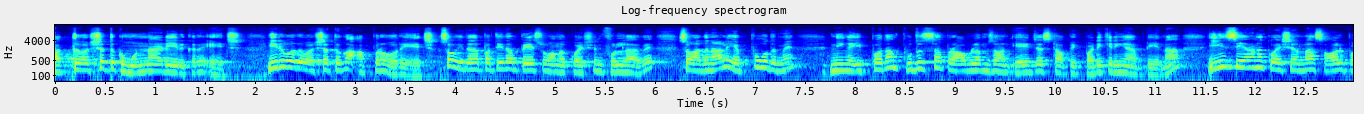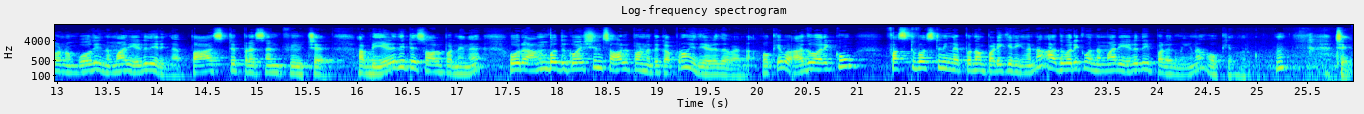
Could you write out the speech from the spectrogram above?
பத்து வருஷத்துக்கு முன்னாடி இருக்கிற ஏஜ் இருபது வருஷத்துக்கும் அப்புறம் ஒரு ஏஜ் ஸோ இதை பற்றி தான் பேசுவாங்க கொஷின் ஃபுல்லாகவே ஸோ அதனால் எப்போதுமே நீங்கள் இப்போ தான் புதுசாக ப்ராப்ளம்ஸ் ஆன் ஏஜஸ் டாபிக் படிக்கிறீங்க அப்படின்னா ஈஸியான கொஷின்லாம் சால்வ் பண்ணும்போது இந்த மாதிரி எழுதிடுங்க பாஸ்ட் ப்ரெசன்ட் ஃப்யூச்சர் அப்படி எழுதிட்டு சால்வ் பண்ணுங்கள் ஒரு ஐம்பது கொஷின் சால்வ் பண்ணதுக்கப்புறம் இது எழுத வேண்டாம். ஓகேவா அது வரைக்கும் ஃபஸ்ட்டு ஃபஸ்ட்டு நீங்கள் இப்போ தான் படிக்கிறீங்கன்னா அது வரைக்கும் இந்த மாதிரி எழுதி பழகுனீங்கன்னா ஓகேவா இருக்கும். சரி.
